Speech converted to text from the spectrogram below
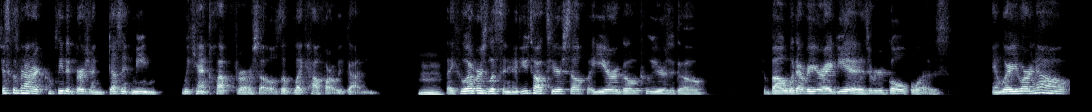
just because we're not a completed version doesn't mean we can't clap for ourselves of like how far we've gotten. Mm. Like whoever's listening, if you talk to yourself a year ago, two years ago, about whatever your idea is or your goal was, and where you are now,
